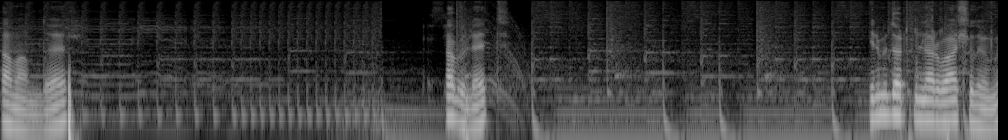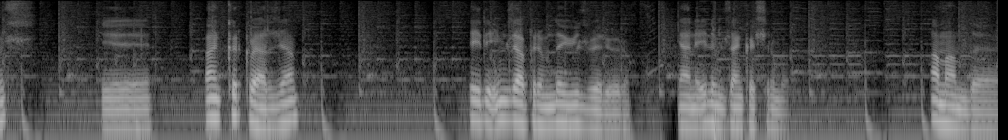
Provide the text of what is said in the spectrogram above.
Tamamdır. Kabul et. 24 milyar bağışlıyormuş. Ee, ben 40 vereceğim. Şeyde imza priminde 100 veriyorum. Yani elimizden kaçırma. Tamamdır.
